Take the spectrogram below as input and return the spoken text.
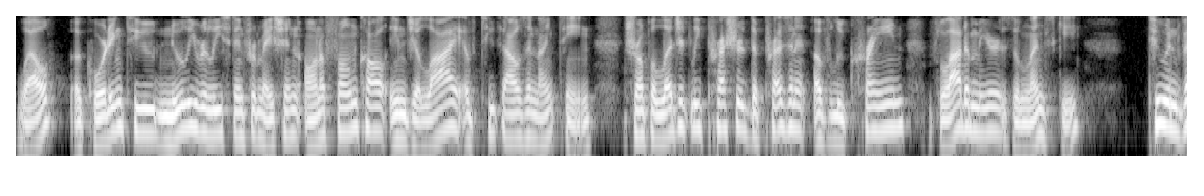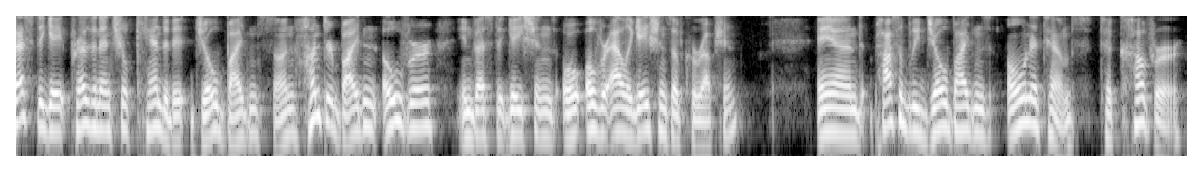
Well, according to newly released information on a phone call in July of 2019, Trump allegedly pressured the president of Ukraine, Vladimir Zelensky, to investigate presidential candidate Joe Biden's son, Hunter Biden, over investigations over allegations of corruption and possibly Joe Biden's own attempts to cover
